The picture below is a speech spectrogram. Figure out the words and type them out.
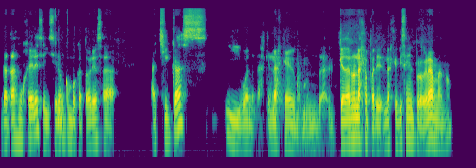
gatadas mujeres, se hicieron convocatorias a, chicas y bueno, las que, las que quedaron las que, las que viste en el programa, ¿no?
